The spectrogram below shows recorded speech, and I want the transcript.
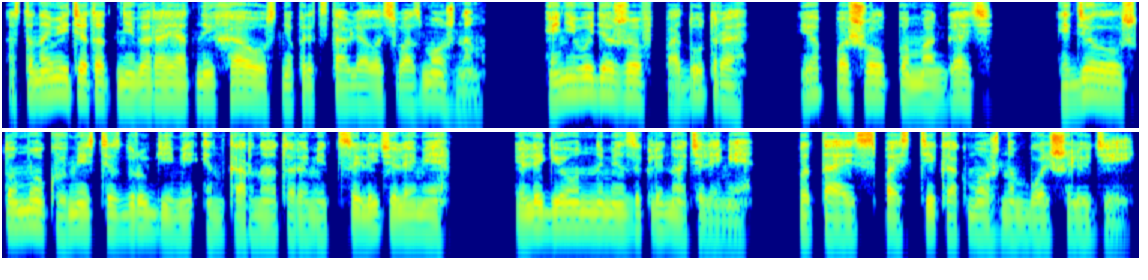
Остановить этот невероятный хаос не представлялось возможным, и не выдержав под утро, я пошел помогать и делал, что мог вместе с другими инкарнаторами-целителями и легионными заклинателями, пытаясь спасти как можно больше людей.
